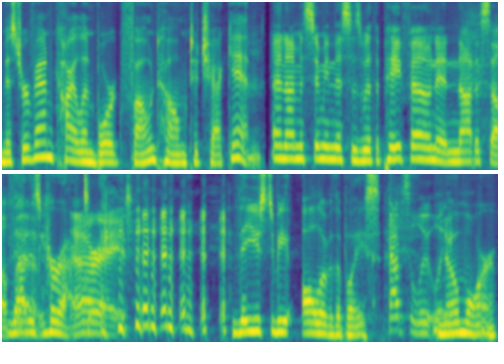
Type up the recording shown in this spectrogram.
Mr. Van Cuylenborg phoned home to check in. And I'm assuming this is with a payphone and not a cell phone. That is correct. All right. they used to be all over the place. Absolutely. No more.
